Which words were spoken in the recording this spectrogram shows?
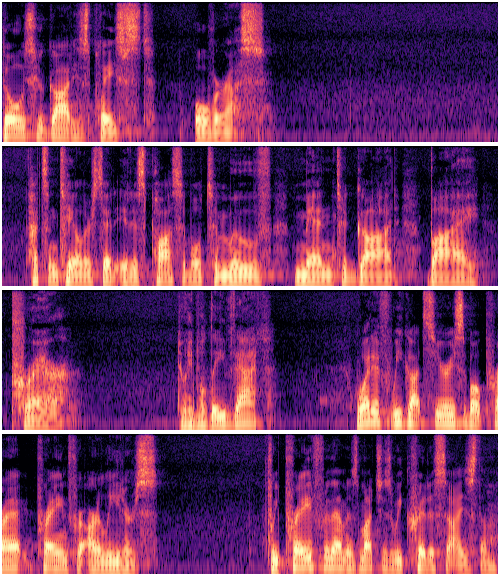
those who God has placed over us. Hudson Taylor said, It is possible to move men to God by prayer. Do we believe that? What if we got serious about pray, praying for our leaders? If we prayed for them as much as we criticized them.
